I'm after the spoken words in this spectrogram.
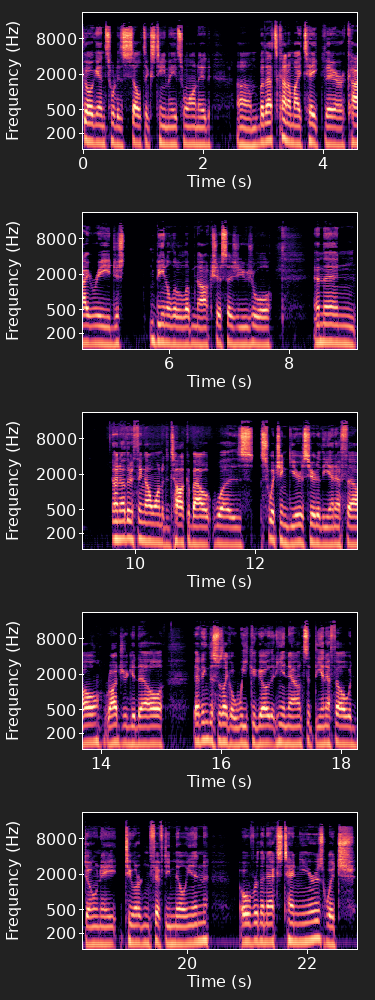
go against what his Celtics teammates wanted. Um, but that's kind of my take there. Kyrie just being a little obnoxious as usual. And then another thing I wanted to talk about was switching gears here to the NFL. Roger Goodell, I think this was like a week ago that he announced that the NFL would donate 250 million over the next 10 years, which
